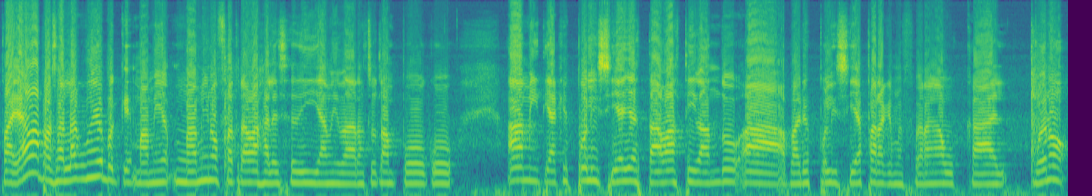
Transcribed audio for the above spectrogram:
para allá, a pasarla con él, porque mami, mami no fue a trabajar ese día, mi padrastro tampoco. A mi tía que es policía ya estaba activando a, varios policías para que me fueran a buscar. Bueno,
